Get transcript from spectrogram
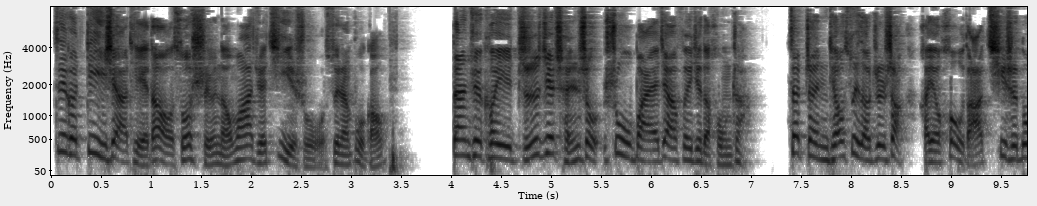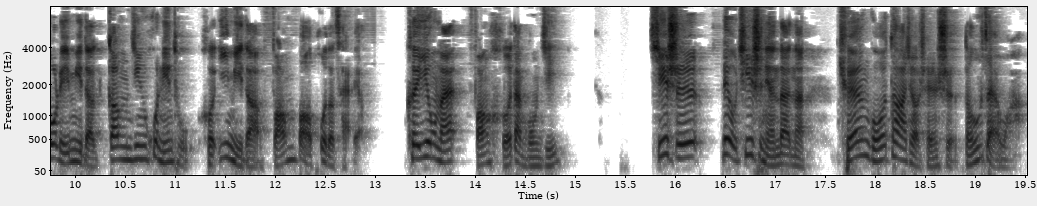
这个地下铁道所使用的挖掘技术虽然不高。但却可以直接承受数百架飞机的轰炸，在整条隧道之上还有厚达七十多厘米的钢筋混凝土和一米的防爆破的材料，可以用来防核弹攻击。其实六七十年代呢，全国大小城市都在挖，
